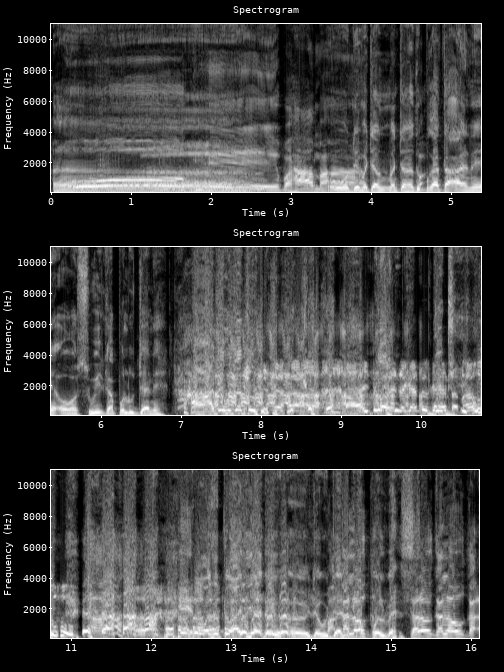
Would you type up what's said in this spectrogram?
Oh, okey. Faham? Ha. Oh dia macam macam satu perkataan ni Oh sweet couple hujan ni ah, Ada macam tu ah, Itu saya cakap tu kan Jadi- tak tahu Okey. Oh masa tu ayat dia oh, Hujan-hujan ni kalau couple best kalau kalau ka-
